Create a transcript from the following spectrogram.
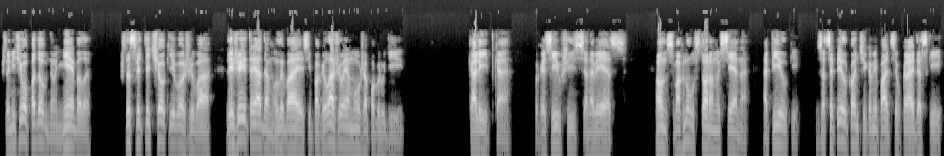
что ничего подобного не было, что светлячок его жива, лежит рядом, улыбаясь и поглаживая мужа по груди. Калитка, покосившийся навес. Он смахнул в сторону сена, опилки, зацепил кончиками пальцев край доски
